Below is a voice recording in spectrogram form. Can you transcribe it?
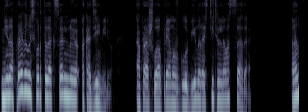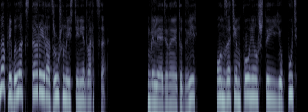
не направилась в ортодоксальную академию, а прошла прямо в глубины растительного сада. Она прибыла к старой разрушенной стене дворца. Глядя на эту дверь, он затем понял, что ее путь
